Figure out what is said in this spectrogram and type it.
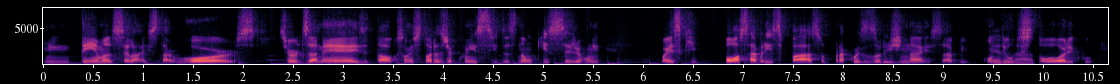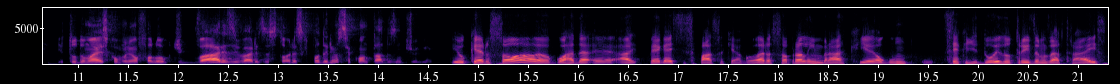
em temas, sei lá, Star Wars, Senhor dos Anéis e tal, que são histórias já conhecidas. Não que isso seja ruim, mas que possa abrir espaço para coisas originais, sabe? Conteúdo Exato. histórico e tudo mais, como o Leon falou, de várias e várias histórias que poderiam ser contadas em videogame. Eu quero só guardar, é, pegar esse espaço aqui agora, só para lembrar que algum cerca de dois ou três anos atrás,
